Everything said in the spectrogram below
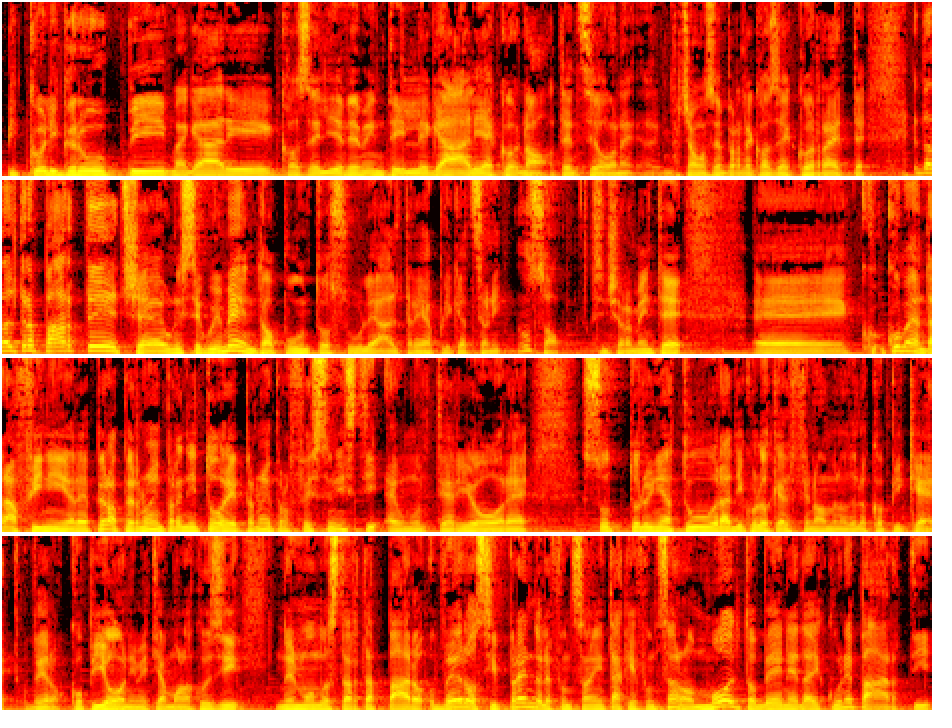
piccoli gruppi, magari cose lievemente illegali, ecco, no, attenzione, facciamo sempre le cose corrette. E dall'altra parte c'è un inseguimento appunto sulle altre applicazioni. Non so, sinceramente eh, co- come andrà a finire, però per noi imprenditori e per noi professionisti è un'ulteriore sottolineatura di quello che è il fenomeno dello copycat, ovvero copioni, mettiamola così, nel mondo startuparo, ovvero si prendono le funzionalità che funzionano molto bene da alcune parti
